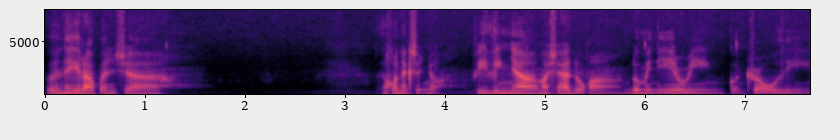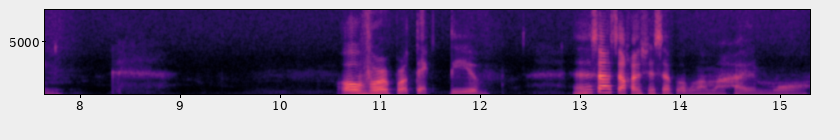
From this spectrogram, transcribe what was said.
Well, nahirapan siya sa connection nyo. Feeling niya masyado kang domineering, controlling, overprotective. Nasasakal siya sa pagmamahal mo.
